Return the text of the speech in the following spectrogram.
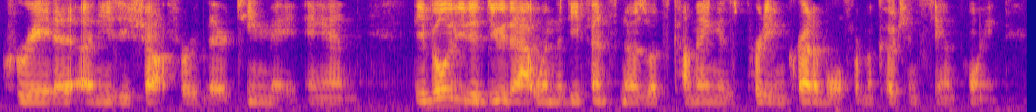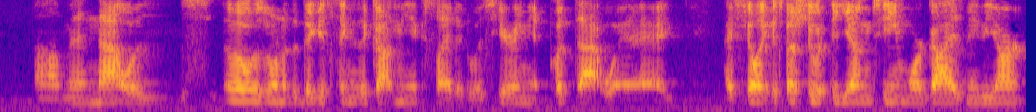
create a, an easy shot for their teammate. And the ability to do that when the defense knows what's coming is pretty incredible from a coaching standpoint. Um, and that was that was one of the biggest things that got me excited was hearing it put that way. I, I feel like especially with a young team where guys maybe aren't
